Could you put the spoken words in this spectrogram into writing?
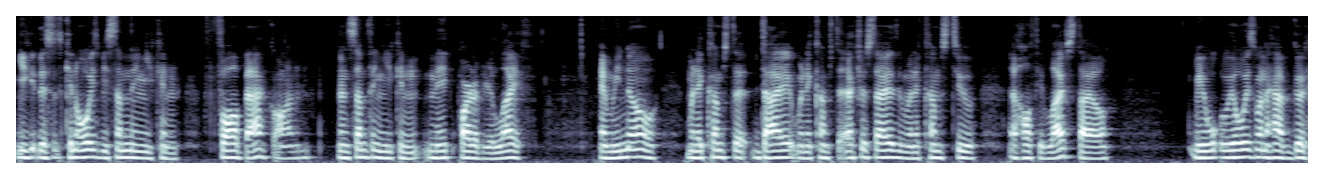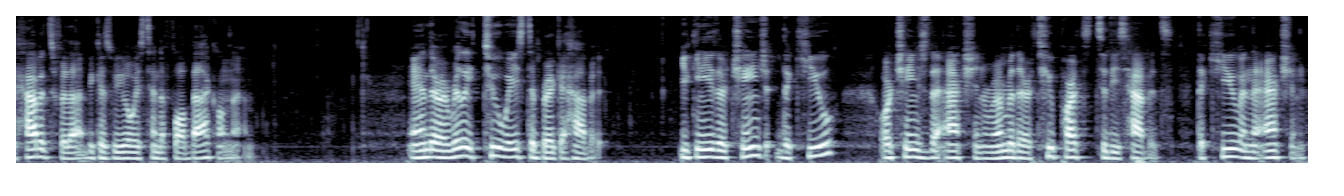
you, this is, can always be something you can fall back on and something you can make part of your life. And we know when it comes to diet, when it comes to exercise, and when it comes to a healthy lifestyle, we, we always want to have good habits for that because we always tend to fall back on that. And there are really two ways to break a habit. You can either change the cue or change the action. Remember, there are two parts to these habits the cue and the action.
